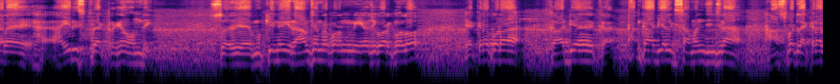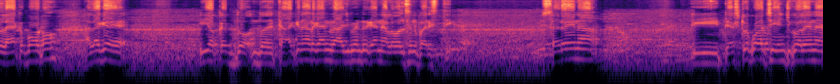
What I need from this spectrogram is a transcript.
చాలా హై రిస్క్ ఫ్యాక్టర్గా ఉంది. సో ముఖ్యంగా ఈ రామచంద్రపురం నియోజకవర్గంలో ఎక్కడ కూడా కార్డియా కార్డియాలకు సంబంధించిన హాస్పిటల్ ఎక్కడా లేకపోవడం అలాగే ఈ యొక్క కాకినాడ కానీ రాజమండ్రి కానీ వెళ్ళవలసిన పరిస్థితి. సరైన ఈ టెస్టులు కూడా చేయించుకోలేని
